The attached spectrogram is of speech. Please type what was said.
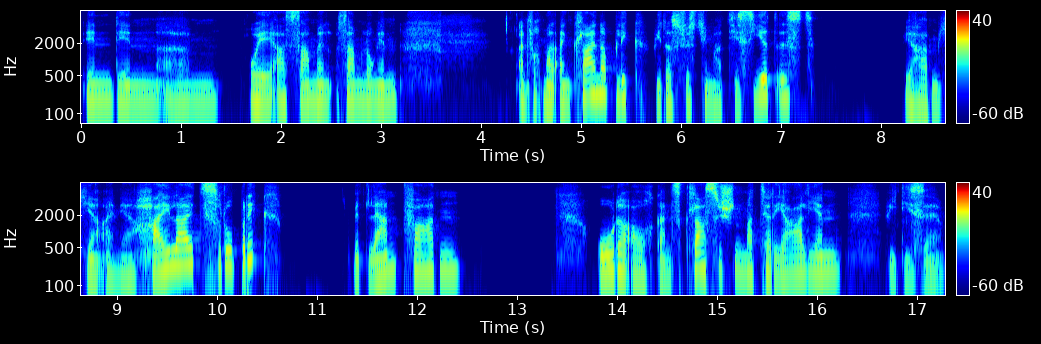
in den ähm, OER-Sammlungen. Einfach mal ein kleiner Blick, wie das systematisiert ist. Wir haben hier eine Highlights-Rubrik mit Lernpfaden oder auch ganz klassischen Materialien wie diese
